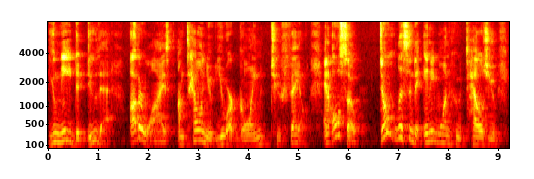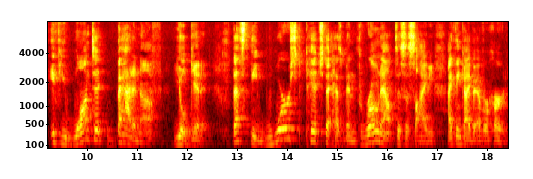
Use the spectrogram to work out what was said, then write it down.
you need to do that. Otherwise, I'm telling you, you are going to fail. And also, don't listen to anyone who tells you if you want it bad enough, you'll get it. That's the worst pitch that has been thrown out to society I think I've ever heard.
